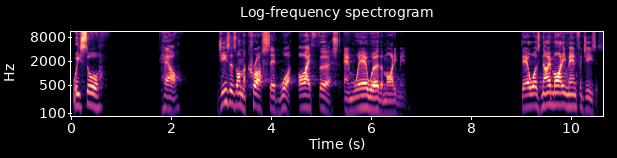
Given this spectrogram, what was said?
we saw how Jesus on the cross said, What? I thirst. And where were the mighty men? There was no mighty man for Jesus.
